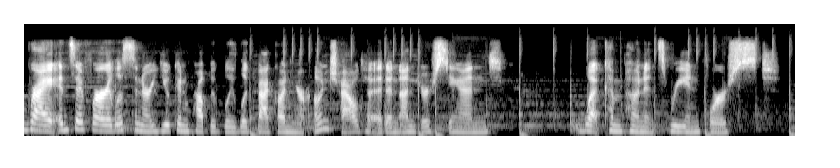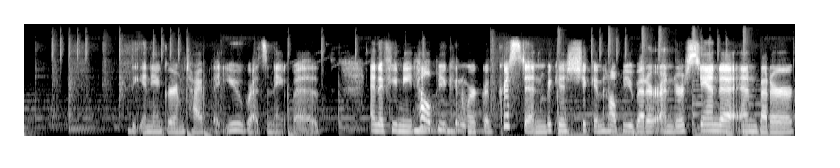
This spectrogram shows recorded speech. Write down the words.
Right. And so for our listener, you can probably look back on your own childhood and understand what components reinforced the Enneagram type that you resonate with. And if you need help, you can work with Kristen because she can help you better understand it and better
